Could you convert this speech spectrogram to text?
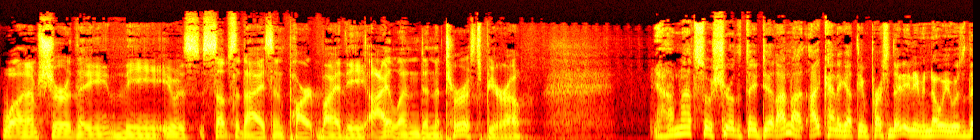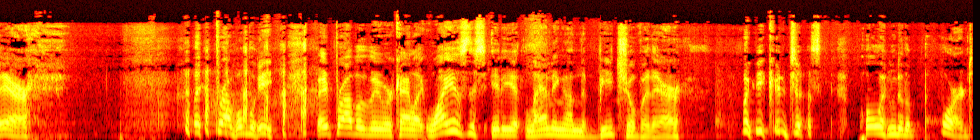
Well, and I'm sure the the it was subsidized in part by the island and the tourist bureau. Yeah, I'm not so sure that they did. I'm not. I kind of got the impression they didn't even know he was there. they probably, they probably were kind of like, "Why is this idiot landing on the beach over there when he could just pull into the port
